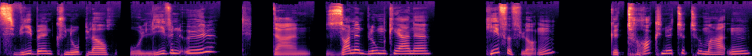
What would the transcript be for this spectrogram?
Zwiebeln, Knoblauch, Olivenöl, dann Sonnenblumenkerne, Hefeflocken, getrocknete Tomaten,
